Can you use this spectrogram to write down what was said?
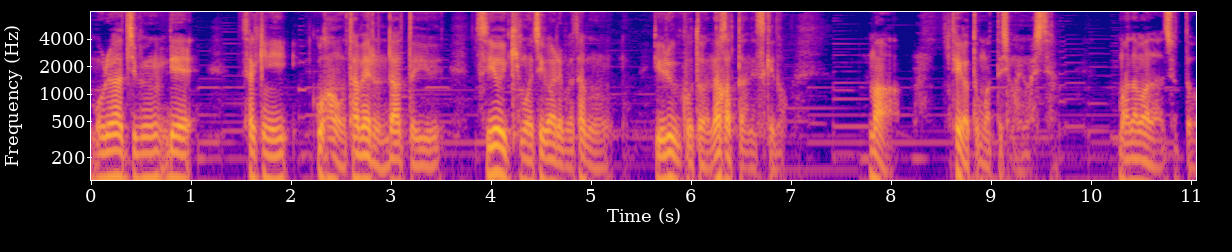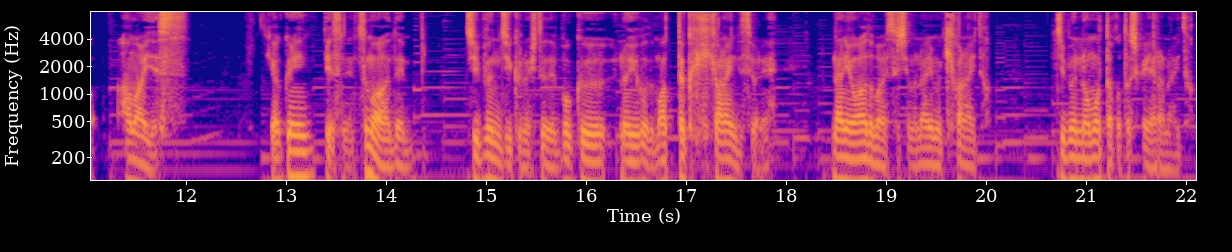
俺は自分で先にご飯を食べるんだという強い気持ちがあれば多分揺るぐことはなかったんですけどまあ手が止まってしまいましたまだまだちょっと甘いです逆にですね妻はね自分軸の人で僕の言うこと全く聞かないんですよね。何をアドバイスしても何も聞かないと。自分の思ったことしかやらないと。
